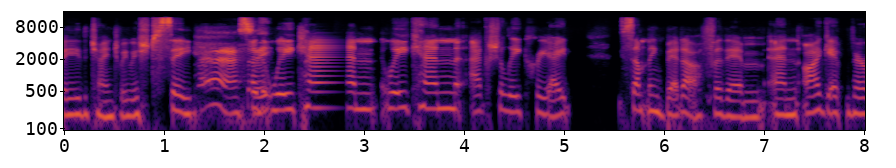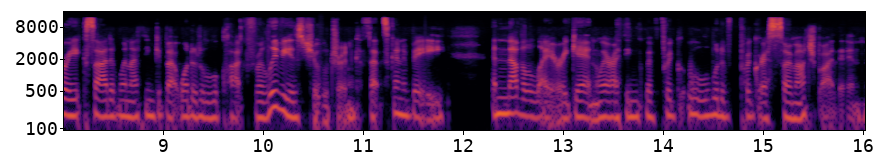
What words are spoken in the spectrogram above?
be the change we wish to see. Yeah, so see? that we can we can actually create something better for them. And i get very excited when i think about what it'll look like for olivia's children because that's going to be another layer again where i think we've prog- would have progressed so much by then.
